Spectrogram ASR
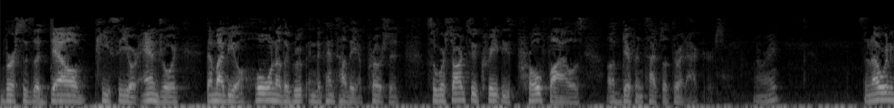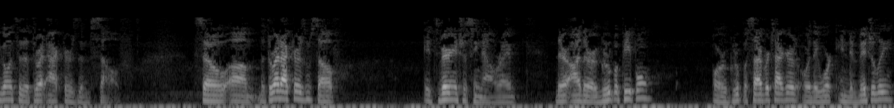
Versus a Dell PC or Android, that might be a whole other group and depends how they approach it. So we're starting to create these profiles of different types of threat actors, all right? So now we're going to go into the threat actors themselves. So um, the threat actors themselves, it's very interesting now, right? They're either a group of people or a group of cyber attackers, or they work individually,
